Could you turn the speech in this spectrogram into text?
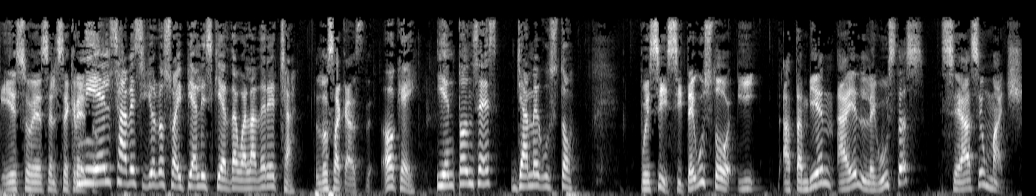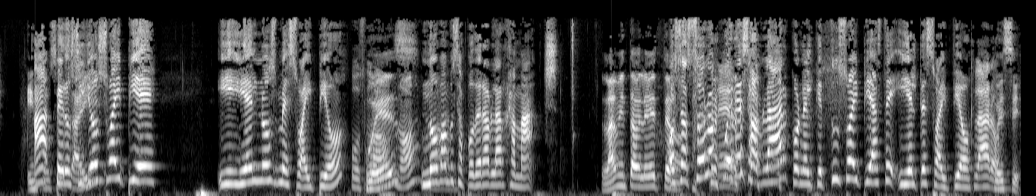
Eso es el secreto. Ni él sabe si yo lo swipeé a la izquierda o a la derecha. Lo sacaste. Ok. Y entonces ya me gustó. Pues sí, si te gustó y a- también a él le gustas, se hace un match. ah, Entonces, pero si ahí- yo swipeé y él nos me swipeó, Pues, Pues- no, no vamos a poder hablar jamás. Lamentablemente. O no. sea, solo puedes hablar con el que tú swipeaste y él te swipeó. Claro. Pues sí.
